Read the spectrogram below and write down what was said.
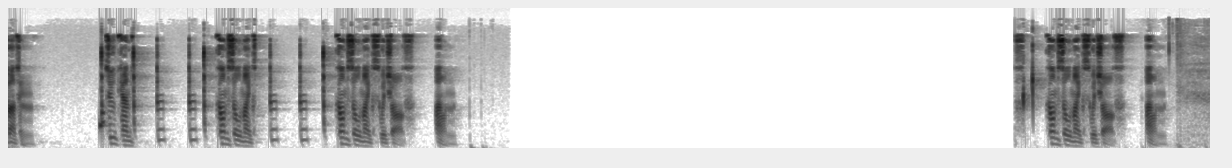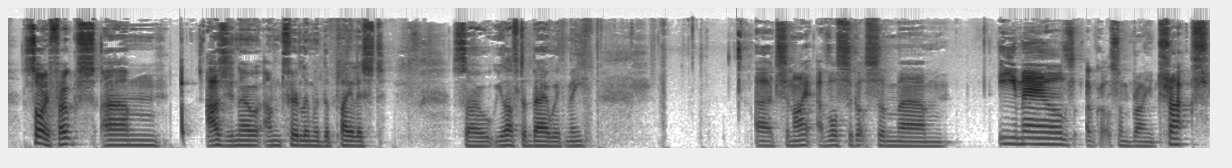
Button. Toucan. Console mic. Console mic switch off. On. Console mic switch off. On. Sorry, folks. Um, as you know, I'm fiddling with the playlist, so you'll have to bear with me uh, tonight. I've also got some um, emails. I've got some brand new tracks.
